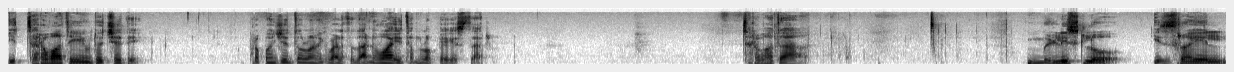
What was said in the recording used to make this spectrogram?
ఈ తర్వాత ఏమిటి వచ్చేది? ప్రపంచ యుద్ధంలోనికి వెళుతుంది. అణువాయుధంలో ఉపయోగిస్తారు. తర్వాత మిడిల్ ఈస్ట్లో ఇజ్రాయెల్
